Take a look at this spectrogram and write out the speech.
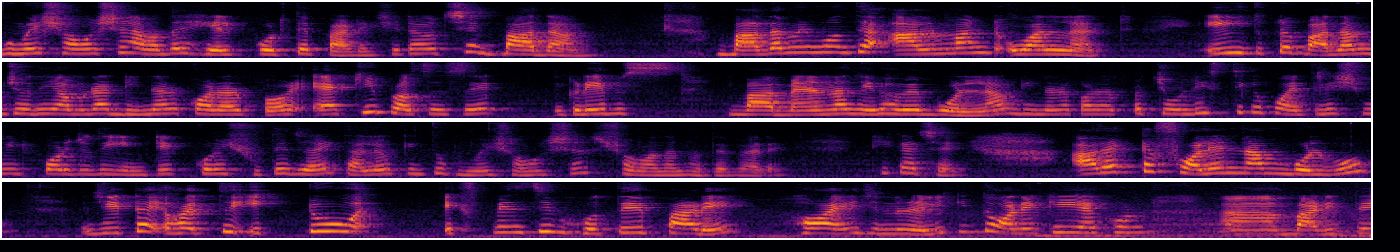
ঘুমের সমস্যায় আমাদের হেল্প করতে পারে। সেটা হচ্ছে বাদাম। বাদামের মধ্যে আলমন্ড ওয়ালনাট এই দুটো বাদাম যদি আমরা ডিনার করার পর একই প্রসেসে গ্রেপস বা ব্যানানা যেভাবে বললাম ডিনার করার পর চল্লিশ থেকে পঁয়তাল্লিশ মিনিট পর যদি ইনটেক করে শুতে যাই, তাহলেও কিন্তু ঘুমের সমস্যার সমাধান হতে পারে। ঠিক আছে? আর একটা ফলের নাম বলব, যেটা হয়তো একটু এক্সপেন্সিভ হতে পারে, হয় জেনারেলি কিন্তু অনেকেই এখন বাড়িতে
